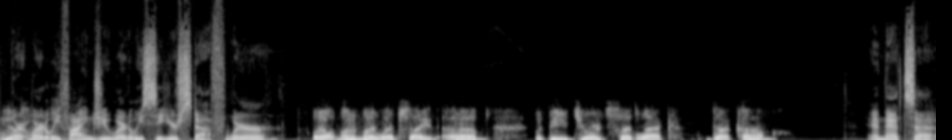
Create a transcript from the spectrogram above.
yes. Where, where do we find you? Where do we see your stuff? Where? Well, my, my website um, would be georgesedlak.com and that's uh,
